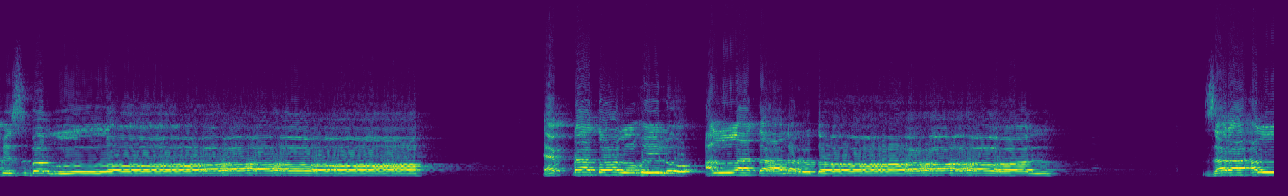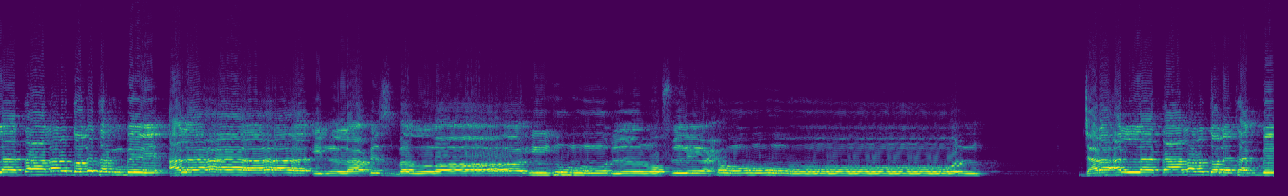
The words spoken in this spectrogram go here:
হিজবাল্লাহ। একটা দল হইল আল্লাহ তাআলার দল। যারা আল্লাহ তাআলার দলে থাকবে, আলা যারা আল্লাহ তাআলার দলে থাকবে,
